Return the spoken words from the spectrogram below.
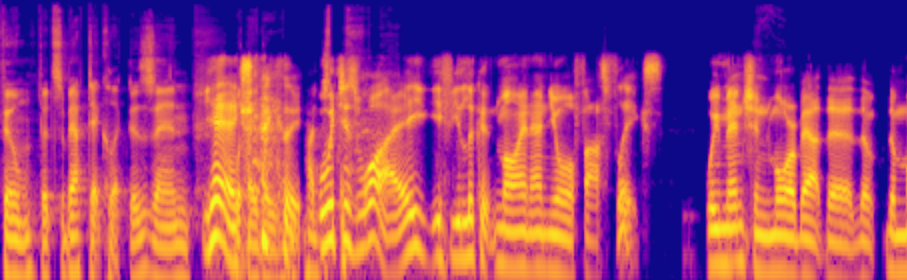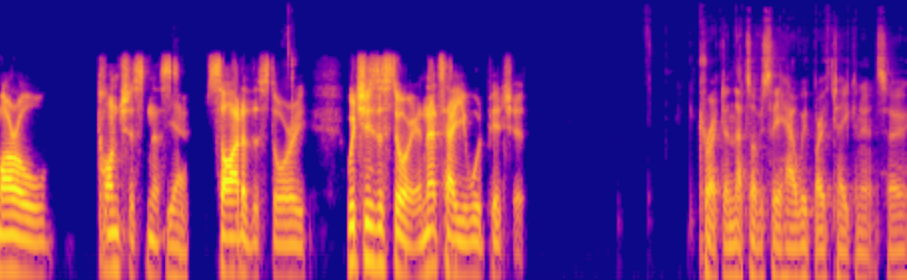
film that's about debt collectors and Yeah, do. exactly. Which is why, if you look at mine and your fast flicks, we mentioned more about the the, the moral consciousness Yeah. side of the story, which is the story, and that's how you would pitch it. correct, and that's obviously how we've both taken it. So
